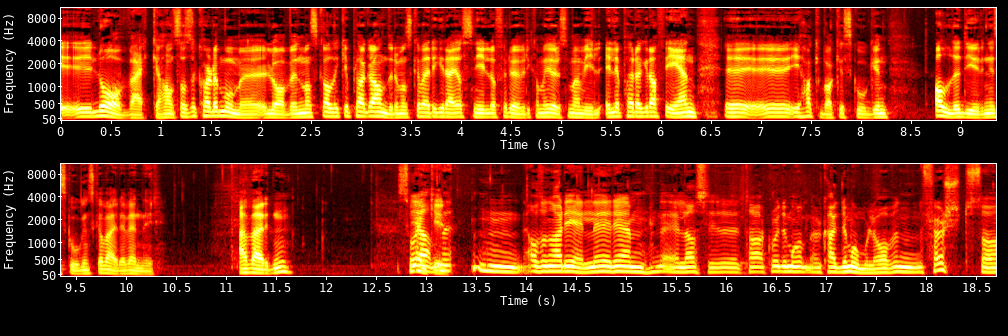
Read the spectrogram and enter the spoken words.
eh, lovverket hans, altså kardemommeloven. Man skal ikke plage andre, man skal være grei og snill, og for øvrig kan man gjøre som man vil. Eller paragraf 1 øh, i Hakkebakkeskogen. Alle dyrene i skogen skal være venner. Er verden så enkel? Ja, men, mm, altså når det gjelder eh, La oss ta kardemommeloven først, så,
